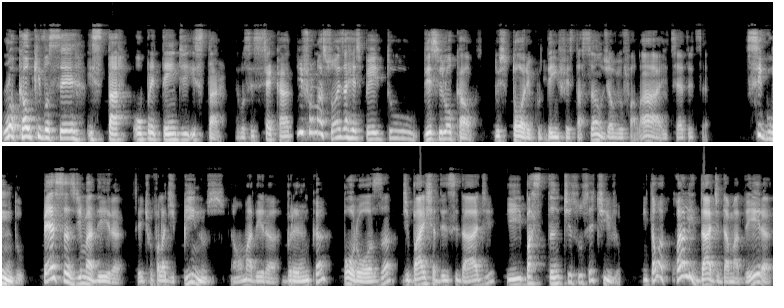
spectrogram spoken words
local que você está ou pretende estar. É você se cercar de informações a respeito desse local, do histórico de infestação, já ouviu falar, etc, etc. Segundo, peças de madeira, se a gente for falar de pinos, é uma madeira branca, porosa, de baixa densidade e bastante suscetível. Então a qualidade da madeira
